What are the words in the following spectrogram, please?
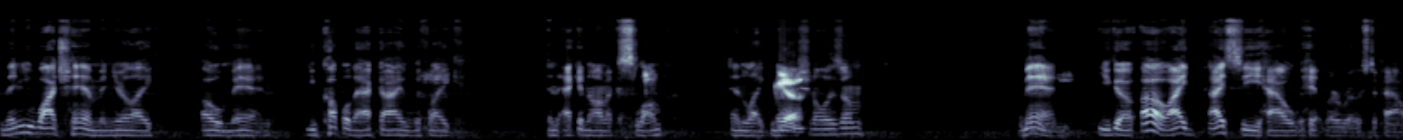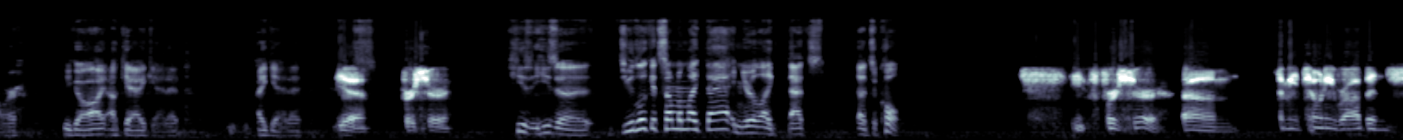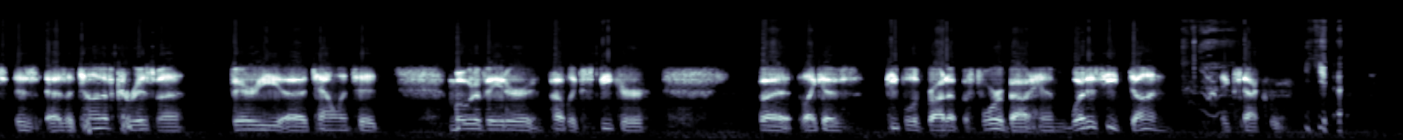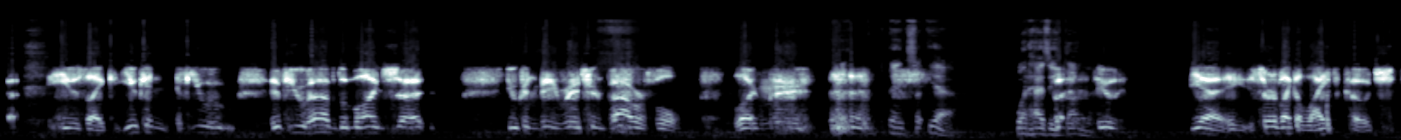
And then you watch him and you're like, oh man, you couple that guy with like an economic slump and like Yeah. nationalism. Man, you go, oh, I I see how Hitler rose to power. You go, I, okay, I get it, I get it. Yeah, for sure. He's he's a. Do you look at someone like that and you're like, that's that's a cult? For sure. Um, I mean, Tony Robbins is has a ton of charisma, very uh, talented motivator and public speaker. But like as people have brought up before about him, what has he done exactly? Yeah. He was like, you can if you if you have the mindset, you can be rich and powerful like me. Yeah. What has he But, done? Dude, yeah, he's sort of like a life coach,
